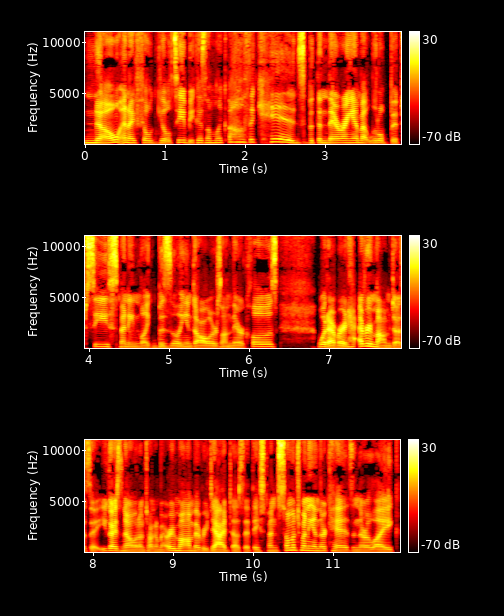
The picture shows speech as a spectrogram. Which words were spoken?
No. And I feel guilty because I'm like, oh, the kids. But then there I am at little Bipsy spending like bazillion dollars on their clothes. Whatever. Every mom does it. You guys know what I'm talking about. Every mom, every dad does it. They spend so much money on their kids and they're like,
